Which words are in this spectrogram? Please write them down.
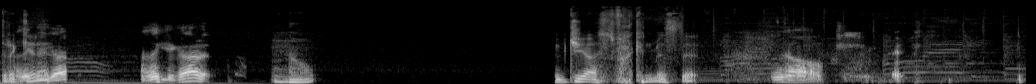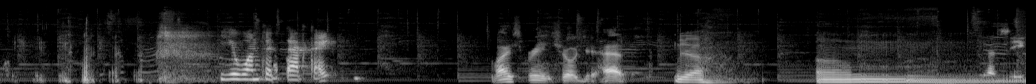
Did I, think get it? Got, I think you got it. No. Just fucking missed it. No. You wanted that guy? My screen showed you had it. Yeah. Um. Yeah, see.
